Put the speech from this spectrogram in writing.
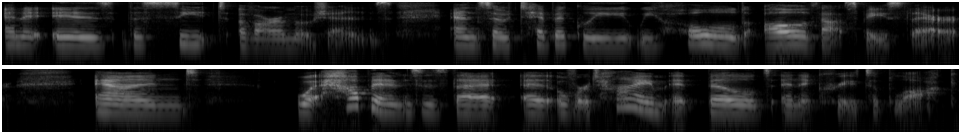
and it is the seat of our emotions. And so typically, we hold all of that space there. And what happens is that uh, over time, it builds and it creates a block.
